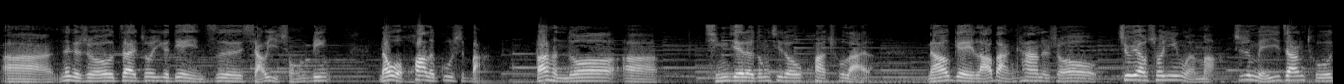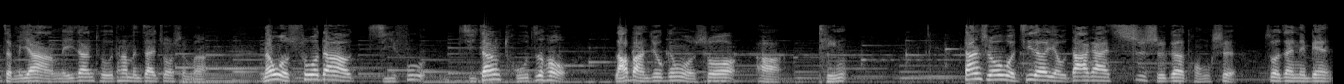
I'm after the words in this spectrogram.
啊那个时候在做一个电影是《小蚁雄兵》，然后我画了故事板，把很多啊情节的东西都画出来了，然后给老板看的时候就要说英文嘛，就是每一张图怎么样，每一张图他们在做什么，然后我说到几幅。几张图之后，老板就跟我说啊停。当时候我记得有大概四十个同事坐在那边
